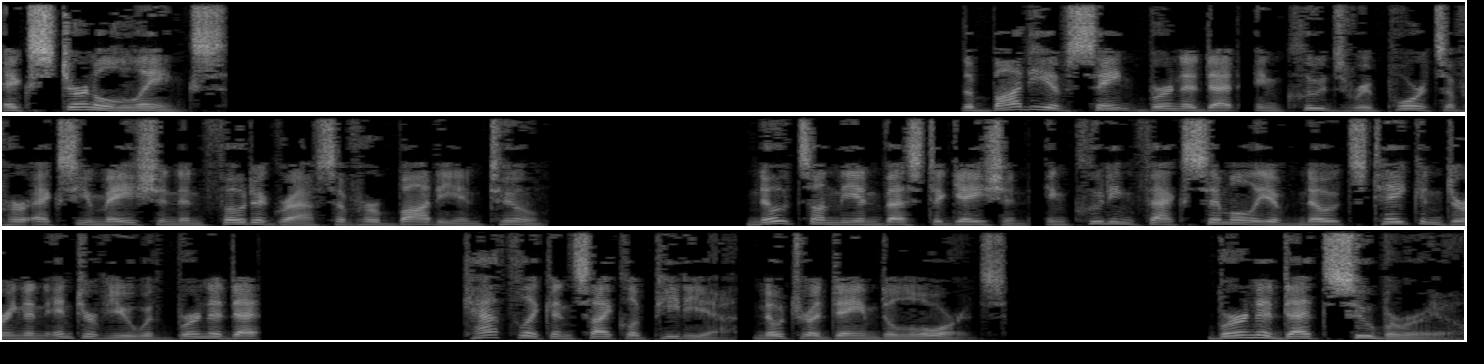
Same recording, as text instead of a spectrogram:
External links The body of Saint Bernadette, includes reports of her exhumation and photographs of her body and tomb. Notes on the investigation, including facsimile of notes taken during an interview with Bernadette Catholic Encyclopedia, Notre Dame de Lourdes. Bernadette Soubirous.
